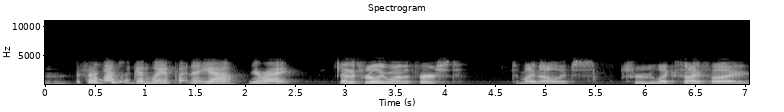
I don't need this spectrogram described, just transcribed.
Mhm. Oh, essentially. that's a good way of putting it. Yeah, you're right. And it's really one of the first, to my knowledge, true like sci-fi,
